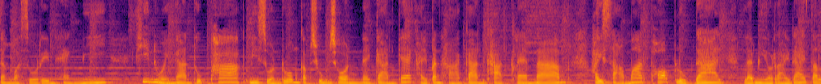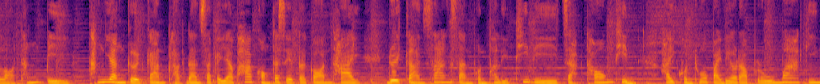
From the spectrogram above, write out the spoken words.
จังหวัดสุรินทร์แห่งนี้ ที่หน่วยงานทุกภาคมีส่วนร่วมกับชุมชนในการแก้ไขปัญหาการขาดแคลนน้ำให้สามารถเพาะปลูกได้ และมีรายได้ตลอดทั้งปี ทั้งยังเกิดการผลักดันศักยภาพของเกษตรกรไทยด้วยการสร้างสรรค์ผลผลิตที่ดีจากท้องถิ่น ให้คนทั่วไปได้รับรู้มากยิ่ง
